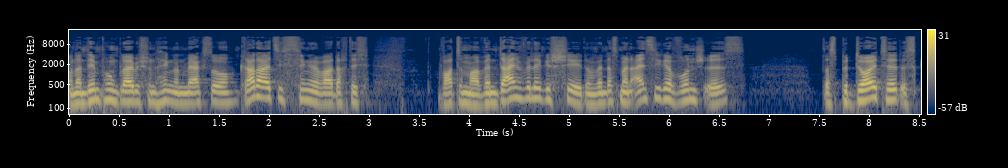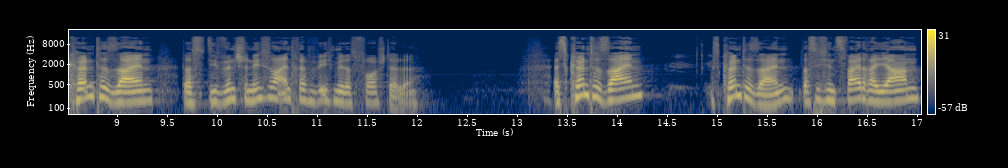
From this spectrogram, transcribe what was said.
Und an dem Punkt bleibe ich schon hängen und merke so, gerade als ich Single war, dachte ich, warte mal, wenn dein Wille geschieht und wenn das mein einziger Wunsch ist, das bedeutet, es könnte sein, dass die Wünsche nicht so eintreffen, wie ich mir das vorstelle. Es könnte sein, es könnte sein, dass ich in zwei, drei Jahren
